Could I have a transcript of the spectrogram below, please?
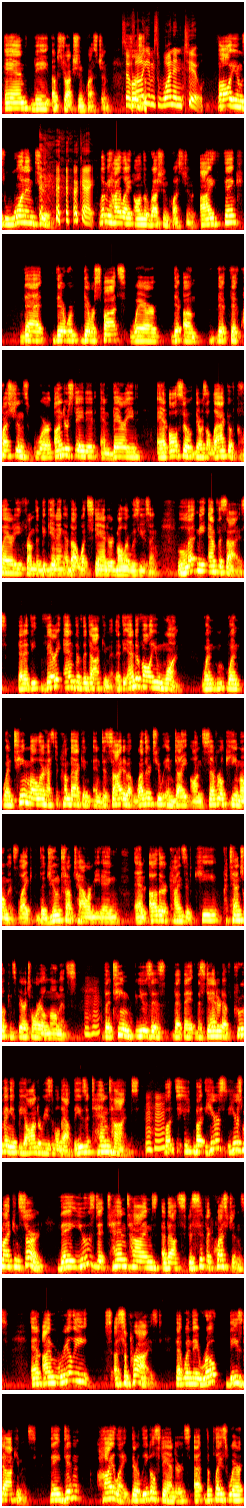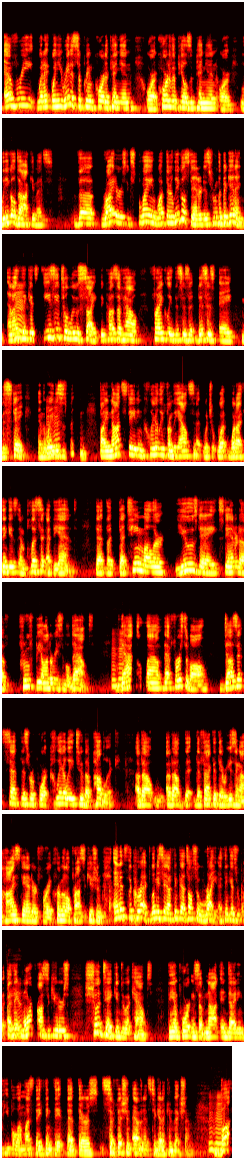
mm-hmm. and the obstruction question. So First, volumes one and two. Volumes one and two. okay. Let me highlight on the Russian question. I think that there were there were spots where the, um, the, the questions were understated and buried and also, there was a lack of clarity from the beginning about what standard Mueller was using. Let me emphasize that at the very end of the document, at the end of volume one, when when when Team Mueller has to come back and, and decide about whether to indict on several key moments, like the June Trump Tower meeting, and other kinds of key potential conspiratorial moments, Mm-hmm. the team uses that they the standard of proving it beyond a reasonable doubt. They use it 10 times. Mm-hmm. But the, but here's here's my concern. They used it 10 times about specific questions and I'm really s- uh, surprised that when they wrote these documents, they didn't highlight their legal standards at the place where every when it, when you read a Supreme Court opinion or a Court of Appeals opinion or legal documents, the writers explain what their legal standard is from the beginning, and I Hmm. think it's easy to lose sight because of how, frankly, this is a, this is a mistake in the way this is written. By not stating clearly from the outset, which what what I think is implicit at the end, that the that Team Mueller used a standard of proof beyond a reasonable doubt Mhm. that allow that first of all doesn't set this report clearly to the public about about the, the fact that they were using a high standard for a criminal prosecution and it's the correct let me say i think that's also right i think it's i think you? more prosecutors should take into account the importance of not indicting people unless they think they, that there's sufficient evidence to get a conviction Mhm. but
